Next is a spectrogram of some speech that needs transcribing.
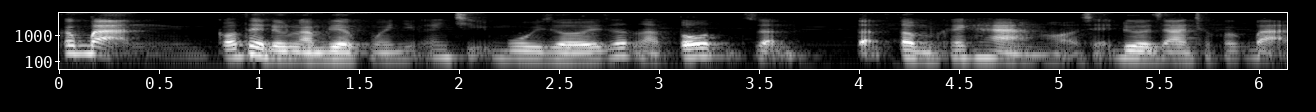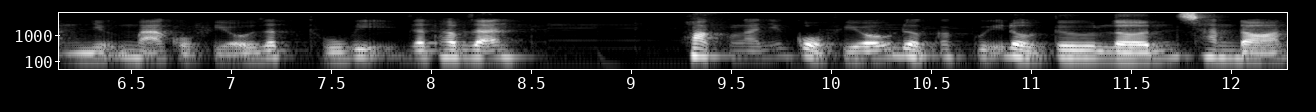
Các bạn có thể được làm việc với những anh chị môi giới rất là tốt, dẫn, tận tâm khách hàng, họ sẽ đưa ra cho các bạn những mã cổ phiếu rất thú vị, rất hấp dẫn. Hoặc là những cổ phiếu được các quỹ đầu tư lớn săn đón.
